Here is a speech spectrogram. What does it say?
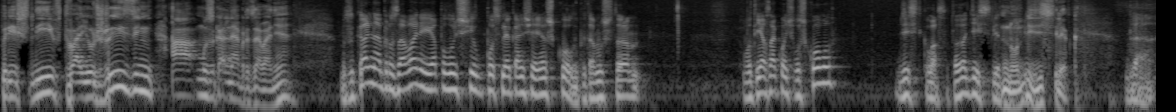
пришли в твою жизнь, а музыкальное образование? Музыкальное образование я получил после окончания школы, потому что вот я закончил школу 10 классов, тогда 10 лет. Ну, учились. десятилетка. Да.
